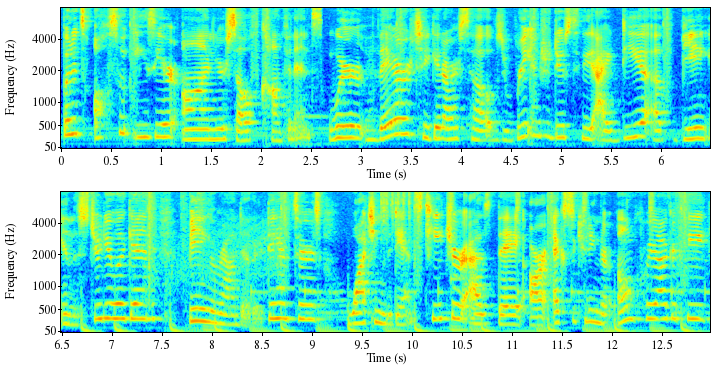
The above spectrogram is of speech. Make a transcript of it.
but it's also easier on your self-confidence. We're there to get ourselves reintroduced to the idea of being in the studio again, being around other dancers, watching the dance teacher as they are executing their own choreography.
